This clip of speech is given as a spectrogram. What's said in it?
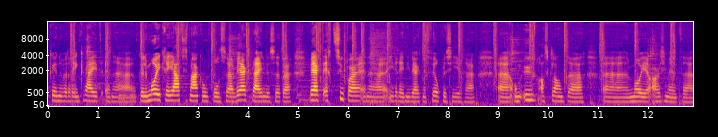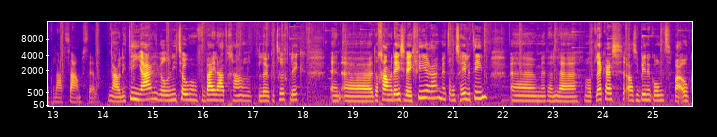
kunnen we erin kwijt. En we kunnen mooie creaties maken op ons werkplein. Dus het werkt echt super. En iedereen die werkt met veel plezier om u als klant een mooie arrangement te laten samenstellen. Nou, die tien jaar die wilden we niet zomaar voorbij laten gaan. Leuke terug terugblik. En uh, dat gaan we deze week vieren met ons hele team. Uh, met een, uh, wat lekkers als u binnenkomt, maar ook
